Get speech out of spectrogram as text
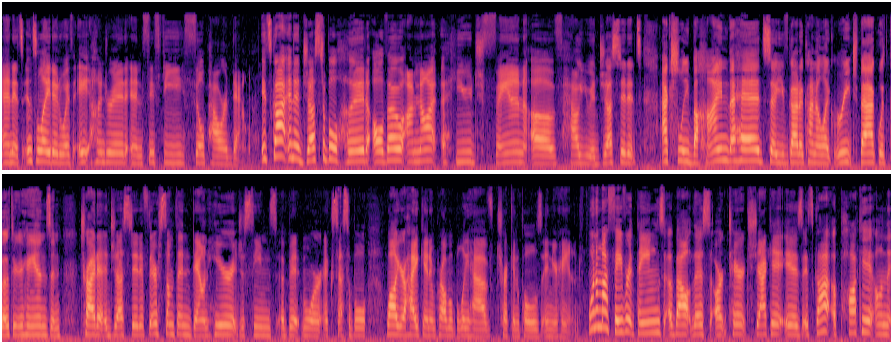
and it's insulated with 850 fill power down. It's got an adjustable hood, although I'm not a huge fan of how you adjust it. It's actually behind the head, so you've got to kind of like reach back with both of your hands and try to adjust it. If there's something down here, it just seems a bit more accessible while you're hiking and probably have trekking poles in your hand. One of my favorite things about this Arc'teryx jacket is it's got a pocket on the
